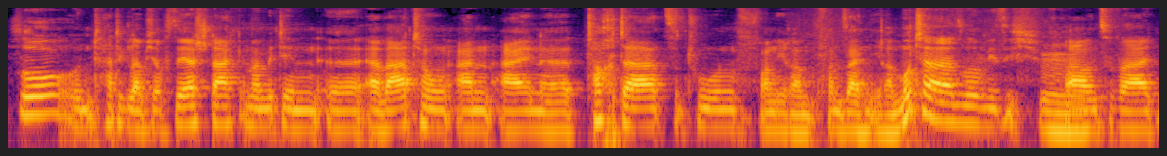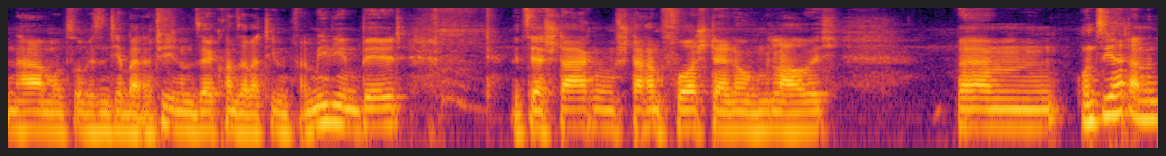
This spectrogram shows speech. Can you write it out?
so und hatte, glaube ich, auch sehr stark immer mit den äh, Erwartungen an eine Tochter zu tun von ihrer, von Seiten ihrer Mutter, so wie sich Frauen zu verhalten haben und so. Wir sind hier bei natürlich in einem sehr konservativen Familienbild mit sehr starken, starren Vorstellungen, glaube ich. Ähm, und sie hat dann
